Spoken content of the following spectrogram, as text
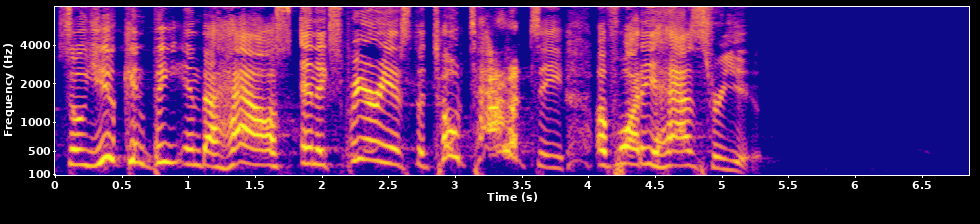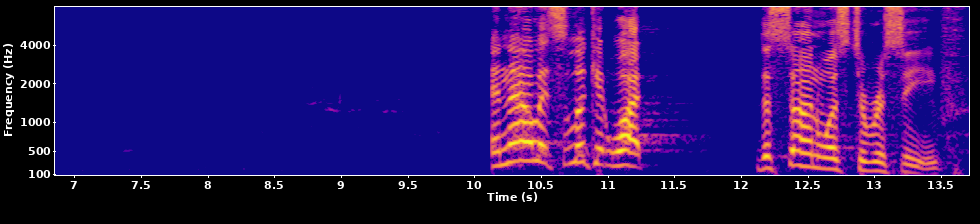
so you can be in the house and experience the totality of what he has for you. And now let's look at what the son was to receive.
